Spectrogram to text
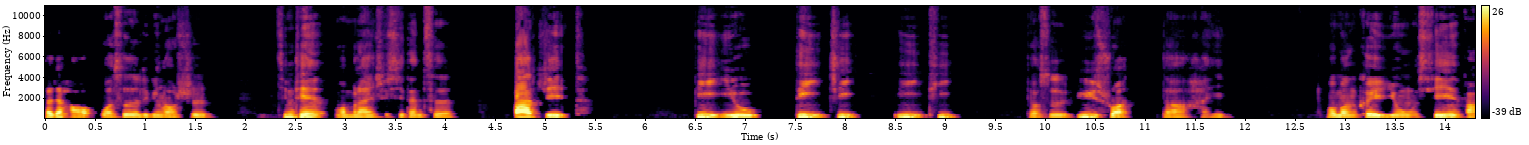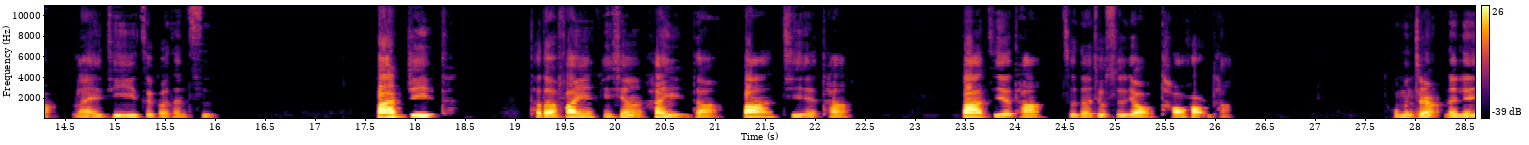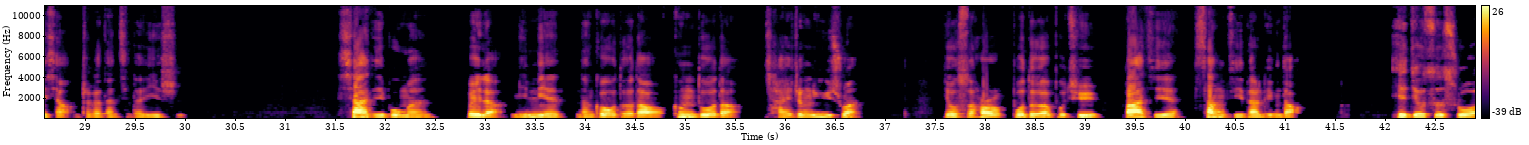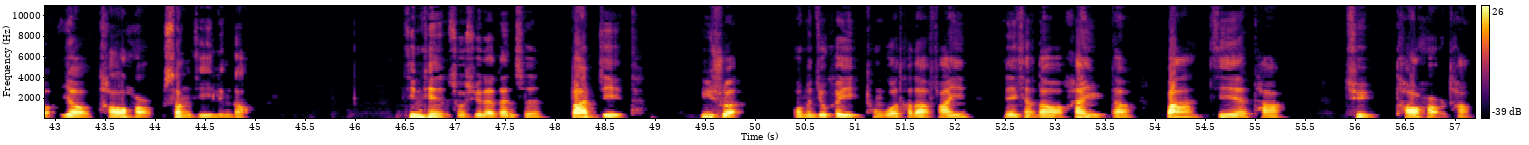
大家好，我是李冰老师。今天我们来学习单词 budget，b u d g e t，表示预算的含义。我们可以用谐音法来记忆这个单词 budget，它的发音很像汉语的巴结他，巴结他指的就是要讨好他。我们这样来联想这个单词的意思：下级部门为了明年能够得到更多的财政预算，有时候不得不去巴结上级的领导，也就是说要讨好上级领导。今天所学的单词 budget 预算，我们就可以通过它的发音联想到汉语的巴结他，去讨好他。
